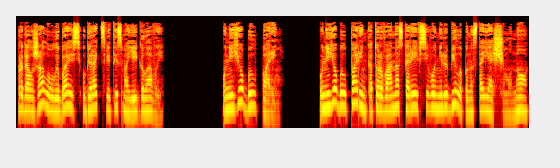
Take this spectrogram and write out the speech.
продолжала, улыбаясь, убирать цветы с моей головы. У нее был парень. У нее был парень, которого она, скорее всего, не любила по-настоящему, но...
